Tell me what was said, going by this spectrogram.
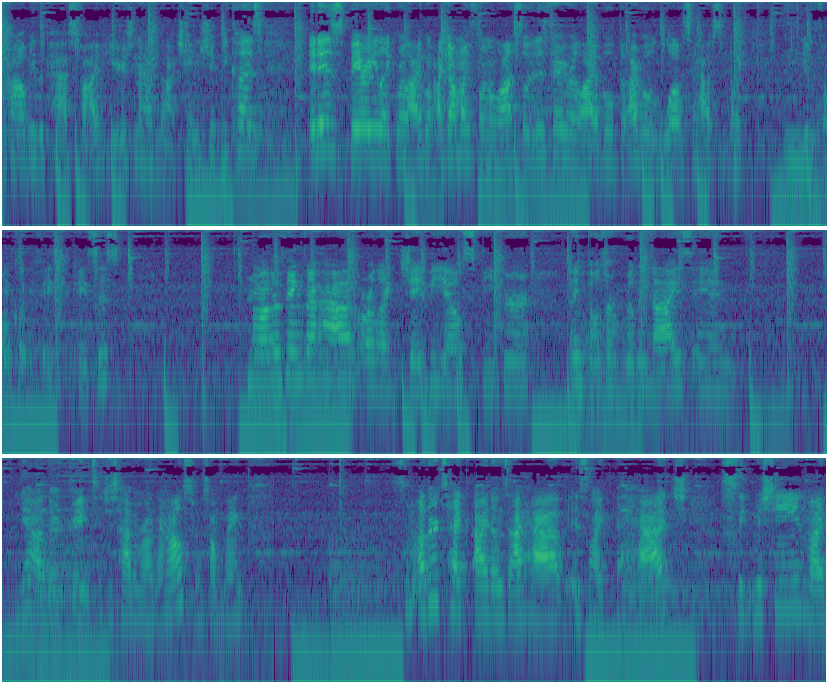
probably the past five years and I have not changed it because it is very like reliable. I drop my phone a lot, so it is very reliable, but I would love to have some like new phone case cases. Some other things I have are like JBL speaker. I think those are really nice and yeah, they're great to just have around the house or something. Some other tech items I have is like the Hatch sleep machine. My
